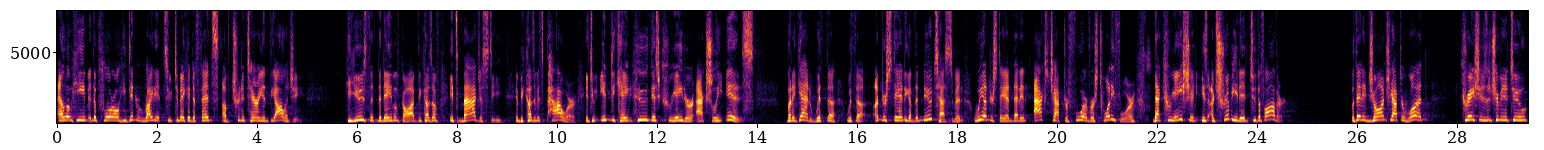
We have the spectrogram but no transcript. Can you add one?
Elohim in the plural, he didn't write it to, to make a defense of Trinitarian theology. He used the, the name of God because of its majesty and because of its power and to indicate who this creator actually is. But again, with the, with the understanding of the New Testament, we understand that in Acts chapter 4, verse 24, that creation is attributed to the Father. But then in John chapter 1, creation is attributed to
